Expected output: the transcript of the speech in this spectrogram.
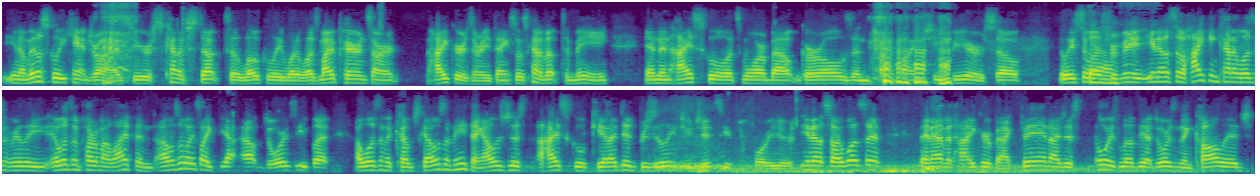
you know, middle school you can't drive, so you're kind of stuck to locally what it was. My parents aren't hikers or anything, so it's kind of up to me. And then high school, it's more about girls and trying to find cheap beer. So at least it was yeah. for me, you know. So hiking kind of wasn't really it wasn't part of my life, and I was always like yeah, outdoorsy, but I wasn't a Cub Scout. I wasn't anything. I was just a high school kid. I did Brazilian Jiu Jitsu for four years, you know. So I wasn't an avid hiker back then. I just always loved the outdoors. And then college,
